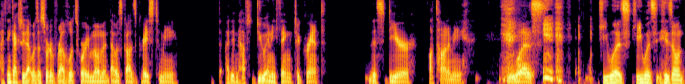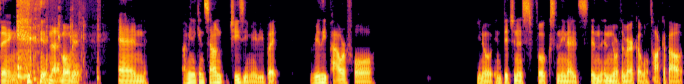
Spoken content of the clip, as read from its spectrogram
I think actually that was a sort of revelatory moment. That was God's grace to me. I didn't have to do anything to grant this deer autonomy. He was he was he was his own thing in that moment. And I mean it can sound cheesy maybe, but really powerful you know indigenous folks in the united in, in north america will talk about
